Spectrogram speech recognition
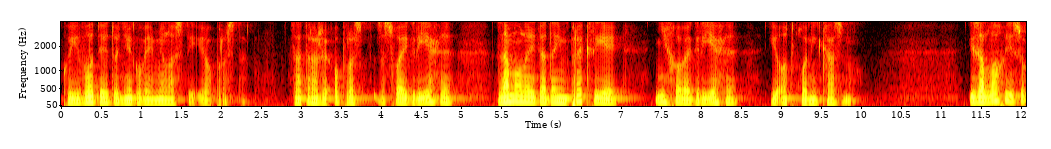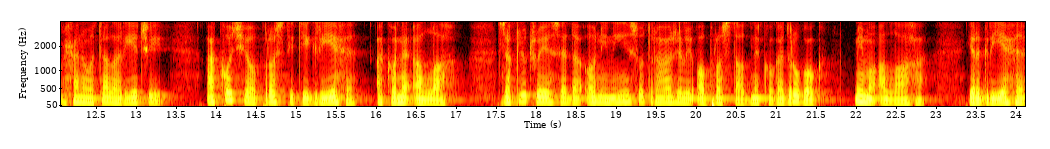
koji vode do njegove milosti i oprosta. Zatraže oprost za svoje grijehe, zamole ga da im prekrije njihove grijehe i otkloni kaznu. Iz Allahu subhanahu wa ta'ala riječi, a ko će oprostiti grijehe ako ne Allah? Zaključuje se da oni nisu tražili oprosta od nekoga drugog, mimo Allaha, jer grijehe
